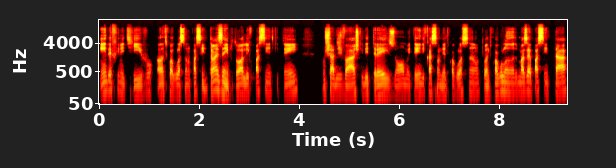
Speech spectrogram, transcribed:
em definitivo a anticoagulação no paciente. Então, exemplo, estou ali com o paciente que tem um chá de Vasque de 3, homem, tem indicação de anticoagulação, estou anticoagulando, mas aí o paciente está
